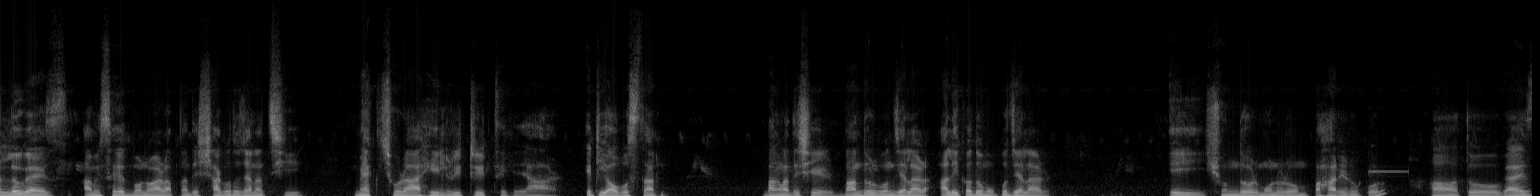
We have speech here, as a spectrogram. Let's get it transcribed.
হ্যালো গাইজ আমি সৈয়দ মনোয়ার আপনাদের স্বাগত জানাচ্ছি ম্যাকচোরা হিল রিট্রিট থেকে। আর এটি অবস্থান বাংলাদেশের বান্দরবন জেলার আলীকদম উপজেলার এই সুন্দর মনোরম পাহাড়ের উপর। তো গাইজ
